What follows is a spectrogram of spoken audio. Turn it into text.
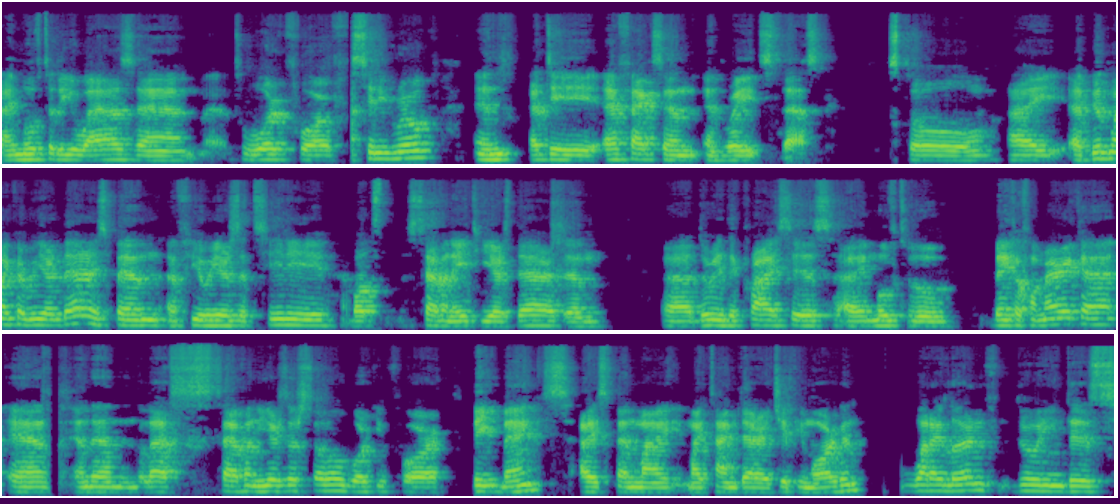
I moved to the US and to work for Citigroup and at the FX and, and rates desk. So I, I built my career there. I spent a few years at Citi, about seven, eight years there. Then uh, during the crisis, I moved to Bank of America, and and then in the last seven years or so, working for big banks. I spent my, my time there at JP Morgan. What I learned during this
